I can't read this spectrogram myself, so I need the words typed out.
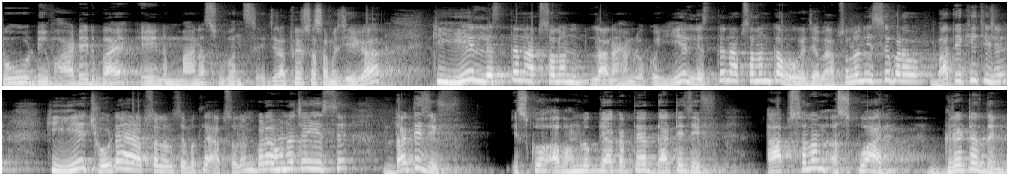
two divided by n minus one से। जरा फिर से समझिएगा कि ये लेस देन एप्सलन लाना है हम लोग को। ये लेस देन एप्सलन कब होगा? जब एप्सलन इससे बड़ा हो। बात एक ही चीज़ है कि ये छोटा है एप्सलन से मतलब एप्सलन बड़ा होना चाहिए इससे। दैट इज़ इफ़ इसको अब हम लोग क्या करते हैं? That is if epsilon square greater than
